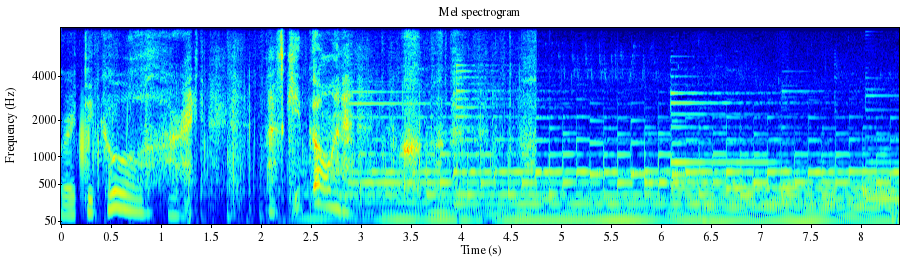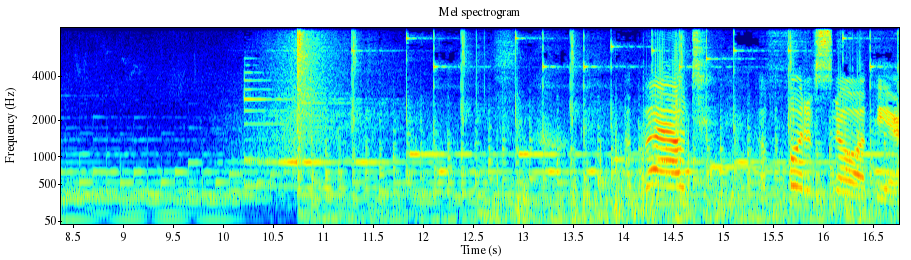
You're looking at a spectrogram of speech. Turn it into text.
Pretty cool. All right, let's keep going. about a foot of snow up here.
